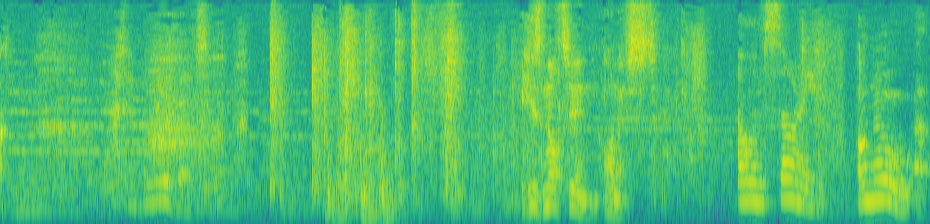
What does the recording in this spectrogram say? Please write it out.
I don't believe it. He's not in, honest. Oh, I'm sorry. Oh no, uh,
